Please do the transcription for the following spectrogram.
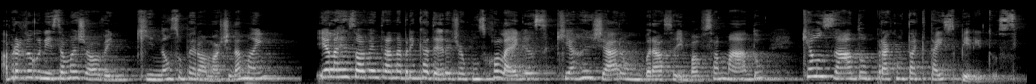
A protagonista é uma jovem que não superou a morte da mãe e ela resolve entrar na brincadeira de alguns colegas que arranjaram um braço embalsamado que é usado para contactar espíritos.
